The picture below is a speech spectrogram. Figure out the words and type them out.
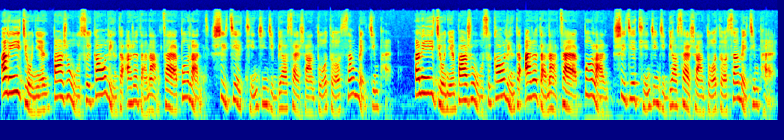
二零一九年，八十五岁高龄的阿热达纳在波兰世界田径锦标赛上夺得三枚金牌。二零一九年，八十五岁高龄的阿热达纳在波兰世界田径锦标赛上夺得三枚金牌，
